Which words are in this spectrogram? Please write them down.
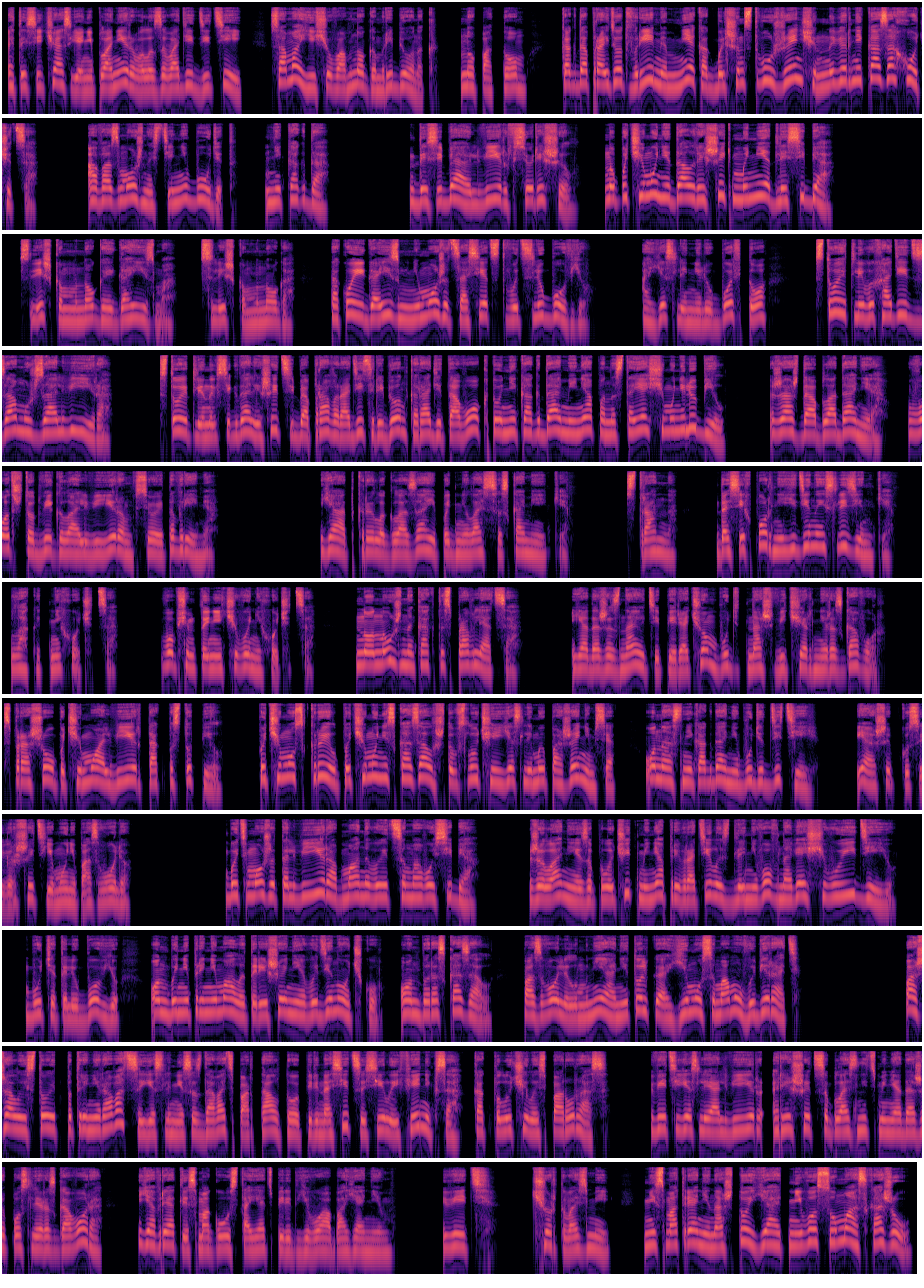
Это сейчас я не планировала заводить детей, сама еще во многом ребенок. Но потом, когда пройдет время, мне, как большинству женщин, наверняка захочется. А возможности не будет. Никогда. Для себя Эльвир все решил. Но почему не дал решить мне для себя? Слишком много эгоизма. Слишком много. Такой эгоизм не может соседствовать с любовью. А если не любовь, то стоит ли выходить замуж за Альвиира? Стоит ли навсегда лишить себя права родить ребенка ради того, кто никогда меня по-настоящему не любил? Жажда обладания — вот что двигало Альвииром все это время. Я открыла глаза и поднялась со скамейки. Странно, до сих пор ни единой слезинки. Плакать не хочется. В общем-то, ничего не хочется. Но нужно как-то справляться. Я даже знаю теперь, о чем будет наш вечерний разговор. Спрошу, почему Альвиир так поступил. Почему скрыл, почему не сказал, что в случае, если мы поженимся, у нас никогда не будет детей? И ошибку совершить ему не позволю. Быть может, Альвиир обманывает самого себя. Желание заполучить меня превратилось для него в навязчивую идею. Будь это любовью, он бы не принимал это решение в одиночку, он бы рассказал, позволил мне, а не только ему самому выбирать. Пожалуй, стоит потренироваться, если не создавать портал, то переноситься силой Феникса, как получилось пару раз. Ведь если Альвиир решит соблазнить меня даже после разговора, я вряд ли смогу устоять перед его обаянием. Ведь, черт возьми, несмотря ни на что, я от него с ума схожу.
